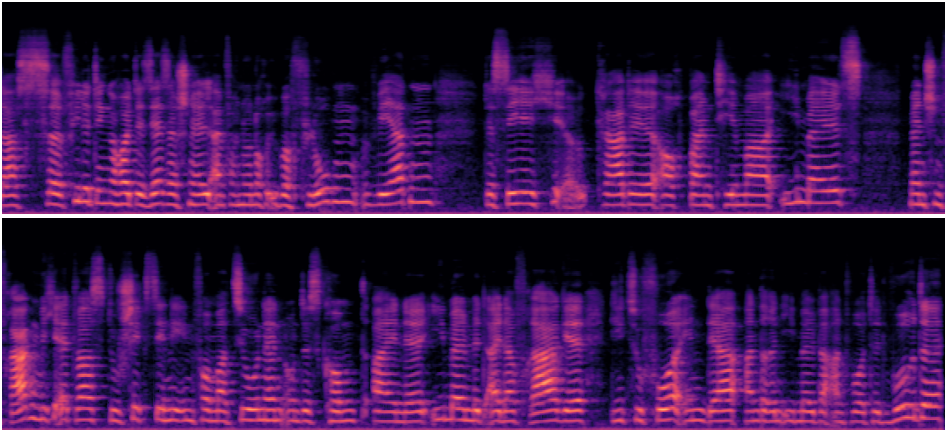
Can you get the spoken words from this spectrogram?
dass äh, viele Dinge heute sehr, sehr schnell einfach nur noch überflogen werden. Das sehe ich äh, gerade auch beim Thema E-Mails Menschen fragen mich etwas, du schickst ihnen die Informationen und es kommt eine E-Mail mit einer Frage, die zuvor in der anderen E-Mail beantwortet wurde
